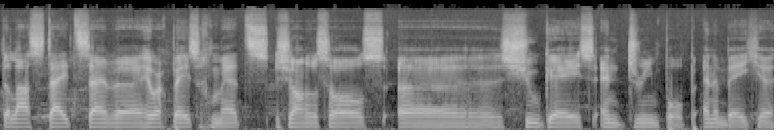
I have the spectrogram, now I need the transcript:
de laatste tijd zijn we heel erg bezig met genres zoals eh shoegaze en dreampop en een beetje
